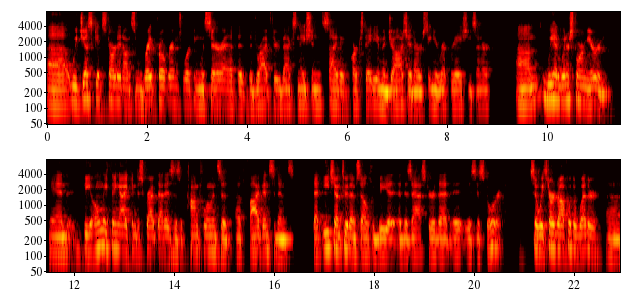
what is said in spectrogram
uh, we just get started on some great programs working with Sara at the, the drive-through vaccination site at Clark Stadium and Josh at our senior recreation center. Um, we had Winter Storm Uri, and the only thing I can describe that as is a confluence of, of five incidents that each unto themselves would be a, a disaster that is historic. So we started off with a weather uh,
